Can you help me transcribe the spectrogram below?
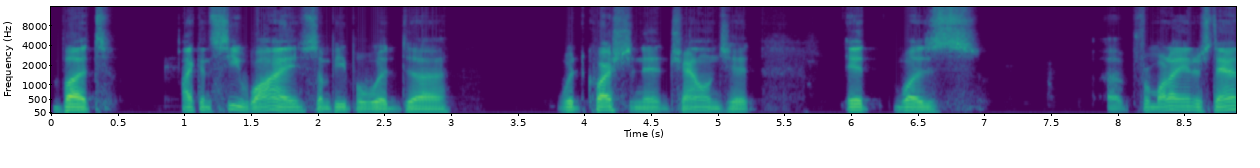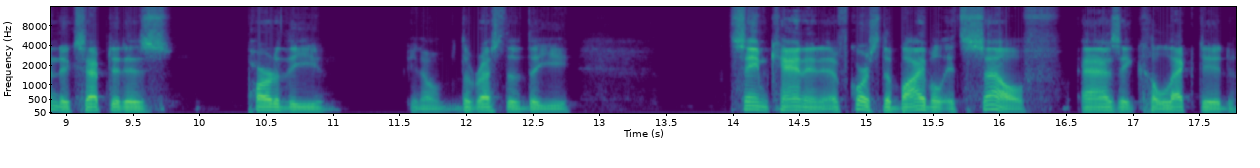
but I can see why some people would uh, would question it, challenge it. It was, uh, from what I understand, accepted as part of the, you know, the rest of the same canon. Of course, the Bible itself, as a collected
